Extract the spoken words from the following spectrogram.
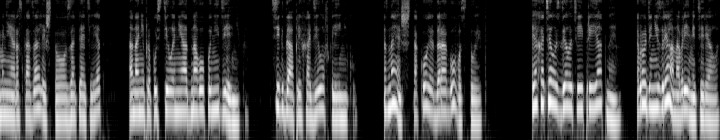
мне рассказали, что за пять лет она не пропустила ни одного понедельника, всегда приходила в клинику. Знаешь, такое дорогого стоит. Я хотела сделать ей приятное. Вроде не зря она время теряла.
